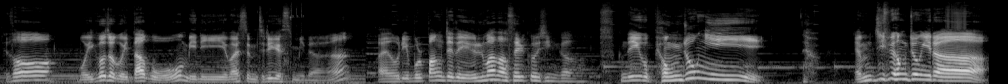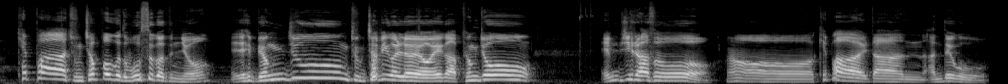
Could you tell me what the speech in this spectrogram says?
그래서 뭐 이거저거 있다고 미리 말씀드리겠습니다. 과연 우리 몰빵제대 얼마나 셀 것인가. 근데 이거 병종이 MG 병종이라 캐파 중첩 버그도 못 쓰거든요. 예, 명중 중첩이 걸려요. 얘가 병종 MG라서 어 캐파 일단 안 되고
